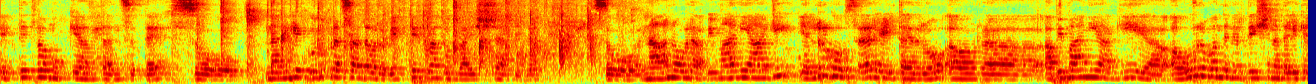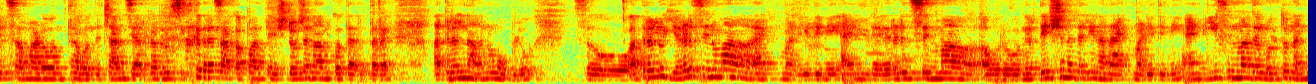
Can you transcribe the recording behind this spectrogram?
ವ್ಯಕ್ತಿತ್ವ ಮುಖ್ಯ ಅಂತ ಅನ್ಸುತ್ತೆ. ಸೊ ನನಗೆ ಗುರುಪ್ರಸಾದ್ ಅವರ ವ್ಯಕ್ತಿತ್ವ ತುಂಬ ಇಷ್ಟ ಆಗಿದೆ. ಸೊ ನಾನು ಅವರ ಅಭಿಮಾನಿಯಾಗಿ ಎಲ್ರಿಗೂ ಸರ್ ಹೇಳ್ತಾ ಇದ್ರು, ಅವರ ಅಭಿಮಾನಿಯಾಗಿ ಅವರ ಒಂದು ನಿರ್ದೇಶನದಲ್ಲಿ ಕೆಲಸ ಮಾಡುವಂತ ಒಂದು ಚಾನ್ಸ್ ಯಾರಿಗಾದ್ರೂ ಸಿಕ್ಕಿದ್ರೆ ಸಾಕಪ್ಪ ಅಂತ ಎಷ್ಟೋ ಜನ ಅನ್ಕೋತಾ ಇರ್ತಾರೆ. ಅದ್ರಲ್ಲಿ ನಾನು ಒಬ್ಳು. ಸೊ ಅದರಲ್ಲೂ ಎರಡು ಸಿನಿಮಾ ಆ್ಯಕ್ಟ್ ಮಾಡಿದ್ದೀನಿ ಆ್ಯಂಡ್ ಎರಡು ಸಿನಿಮಾ ಅವರು ನಿರ್ದೇಶನದಲ್ಲಿ ನಾನು ಆ್ಯಕ್ಟ್ ಮಾಡಿದ್ದೀನಿ. ಆ್ಯಂಡ್ ಈ ಸಿನಿಮಾದಲ್ಲಂತೂ ನನ್ನ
